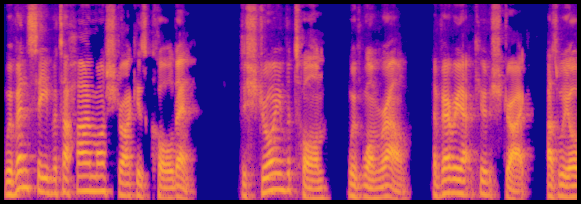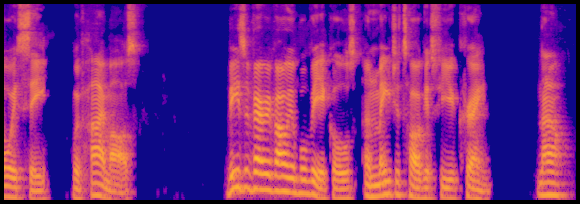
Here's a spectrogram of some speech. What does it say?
We then see that a HIMARS strike is called in, destroying the Torn with one round, a very accurate strike as we always see with HIMARS. These are very valuable vehicles and major targets for Ukraine. Now,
